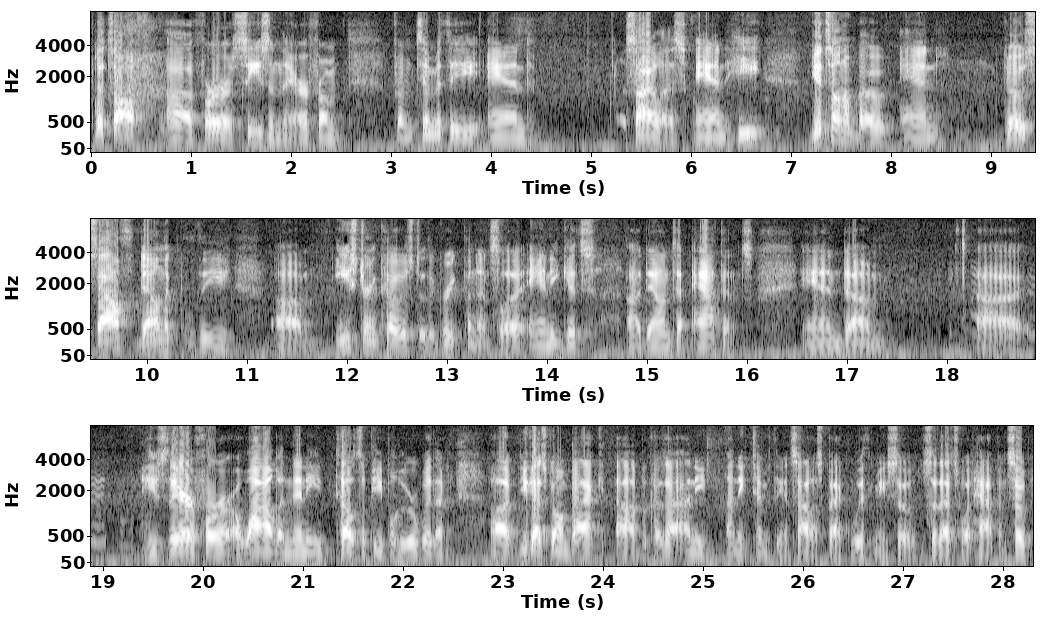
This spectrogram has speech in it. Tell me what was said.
splits off uh, for a season there from from Timothy and Silas, and he gets on a boat and goes south down the the um, eastern coast of the Greek peninsula, and he gets uh, down to Athens, and um, uh, he's there for a while, and then he tells the people who are with him, uh, "You guys going back uh, because I, I, need I need Timothy and Silas back with me." So so that's what happened. So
